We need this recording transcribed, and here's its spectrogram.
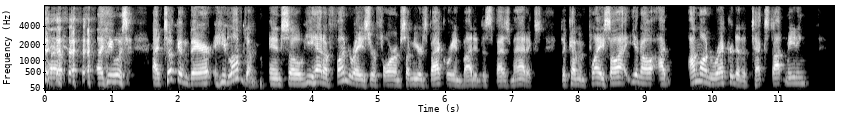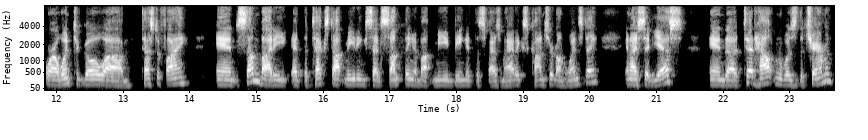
uh, uh, he was. I took him there. He loved them, and so he had a fundraiser for him some years back where he invited the Spazmatics to come and play. So I, you know, I I'm on record at a TxDOT meeting where I went to go um, testify, and somebody at the TxDOT meeting said something about me being at the Spazmatics concert on Wednesday, and I said yes. And uh, Ted Houghton was the chairman,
